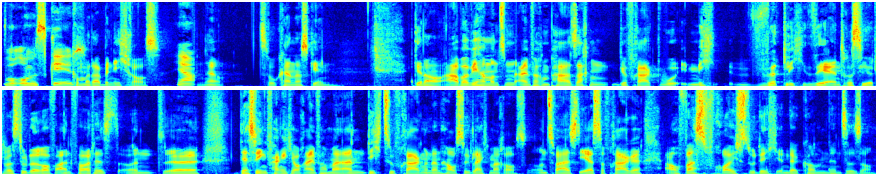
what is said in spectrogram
worum es geht. Guck mal, da bin ich raus. Ja. Ja, so kann das gehen. Genau, aber wir haben uns einfach ein paar Sachen gefragt, wo mich wirklich sehr interessiert, was du darauf antwortest. Und äh, deswegen fange ich auch einfach mal an, dich zu fragen und dann haust du gleich mal raus. Und zwar ist die erste Frage, auf was freust du dich in der kommenden Saison?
